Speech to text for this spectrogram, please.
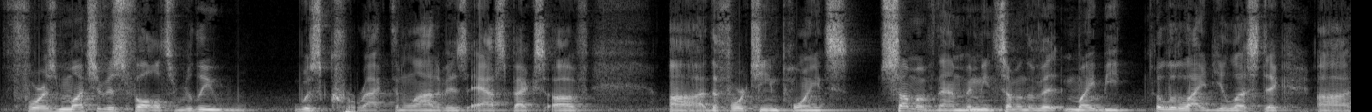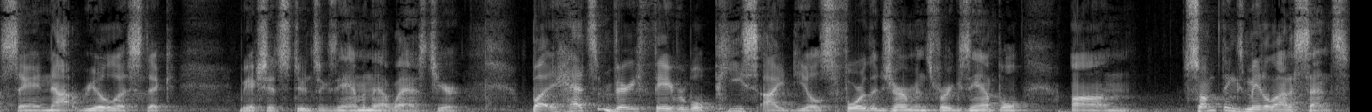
for as much of his faults, really was correct in a lot of his aspects of uh, the 14 points some of them. I mean, some of it might be a little idealistic, uh, saying not realistic. We actually had students examine that last year, but it had some very favorable peace ideals for the Germans. For example, um, some things made a lot of sense.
